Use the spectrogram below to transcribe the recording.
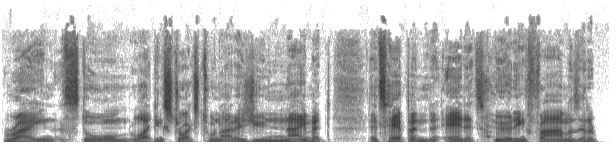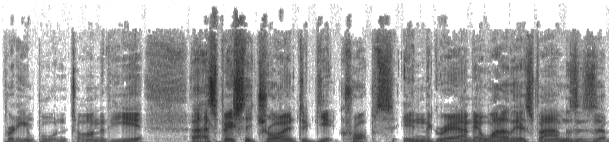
rain, storm, lightning strikes, tornadoes, you name it, it's happened, and it's hurting farmers at a pretty important time of the year, uh, especially trying to get crops in the ground. Now, one of those farmers is a,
